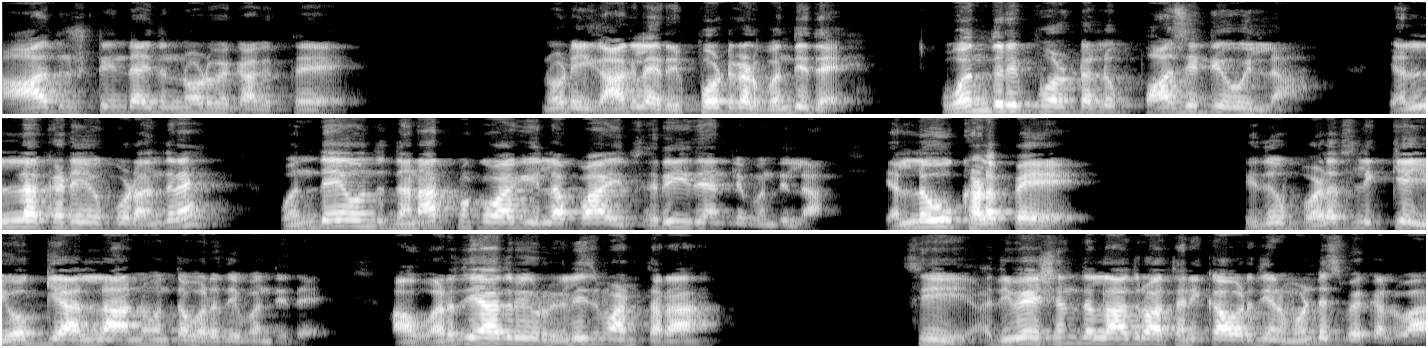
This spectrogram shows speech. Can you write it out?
ಆ ದೃಷ್ಟಿಯಿಂದ ಇದನ್ನು ನೋಡಬೇಕಾಗುತ್ತೆ. ನೋಡಿ, ಈಗಾಗಲೇ ರಿಪೋರ್ಟ್ಗಳು ಬಂದಿದೆ. ಒಂದು ರಿಪೋರ್ಟಲ್ಲೂ ಪಾಸಿಟಿವ್ ಇಲ್ಲ. ಎಲ್ಲ ಕಡೆಯೂ ಕೂಡ, ಅಂದರೆ ಒಂದೇ ಒಂದು ಧನಾತ್ಮಕವಾಗಿ, ಇಲ್ಲಪ್ಪ, ಇದು ಸರಿ ಇದೆ ಅಂತಲೇ ಬಂದಿಲ್ಲ. ಎಲ್ಲವೂ ಕಳಪೆ. ಇದು ಬಳಸಲಿಕ್ಕೆ ಯೋಗ್ಯ ಅಲ್ಲ ಅನ್ನುವಂಥ ವರದಿ ಬಂದಿದೆ. ಆ ವರದಿ ಆದರೂ ಇವ್ರು ರಿಲೀಸ್ ಮಾಡ್ತಾರಾ? ಸಿ, ಅಧಿವೇಶನದಲ್ಲಾದರೂ ಆ ತನಿಖಾ ವರದಿಯನ್ನು ಮಂಡಿಸ್ಬೇಕಲ್ವಾ?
